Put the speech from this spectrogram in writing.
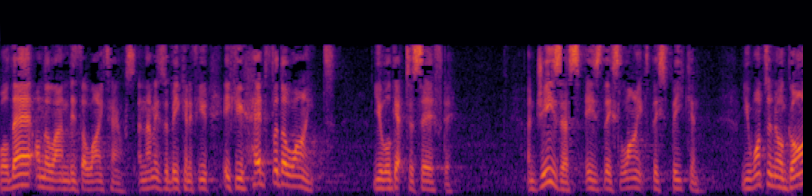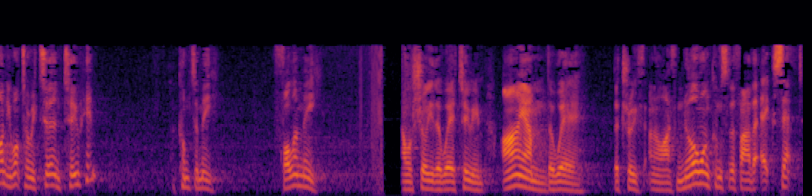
Well, there on the land is the lighthouse, and that is the beacon. If you, if you head for the light, you will get to safety. And Jesus is this light, this beacon. You want to know God, you want to return to Him? Come to me. Follow me. I will show you the way to Him. I am the way, the truth, and the life. No one comes to the Father except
